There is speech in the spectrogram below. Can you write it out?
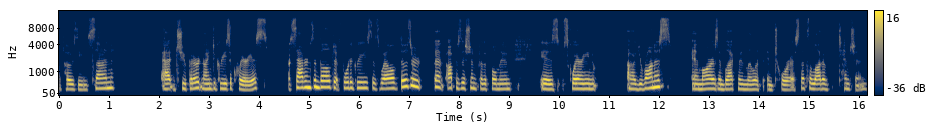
opposing Sun at Jupiter, nine degrees Aquarius. Saturn's involved at four degrees as well. Those are that opposition for the full moon is squaring uh, Uranus and Mars and Black Moon Lilith in Taurus. That's a lot of tension.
